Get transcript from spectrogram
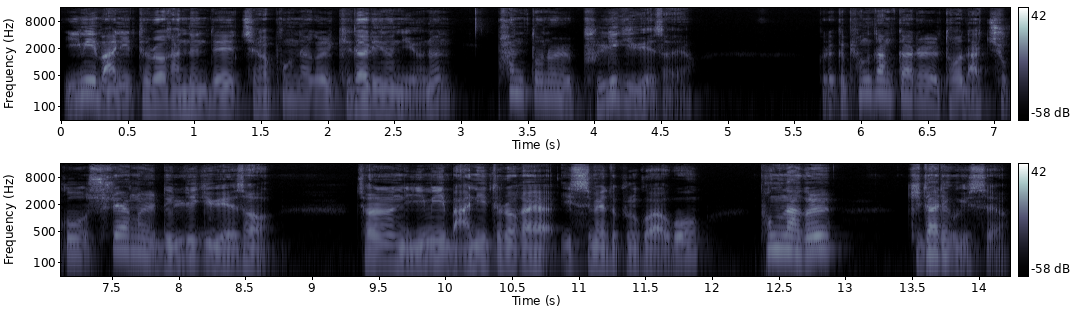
이미 많이 들어갔는데 제가 폭락을 기다리는 이유는 판돈을 불리기 위해서예요. 그러니까 평단가를 더 낮추고 수량을 늘리기 위해서 저는 이미 많이 들어가 있음에도 불구하고 폭락을 기다리고 있어요.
